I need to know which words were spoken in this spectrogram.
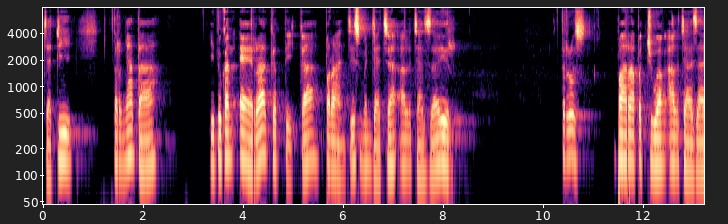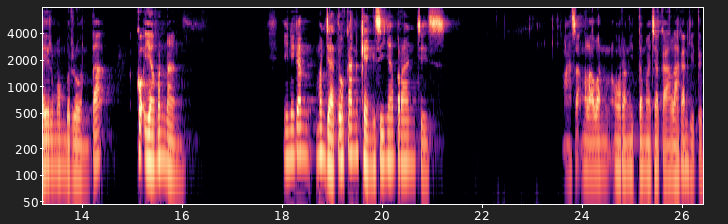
Jadi ternyata Itu kan era ketika Perancis menjajah Aljazair. Terus para pejuang Aljazair memberontak, kok ya menang? Ini kan menjatuhkan gengsinya Perancis. Masa melawan orang hitam aja kalah kan gitu.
